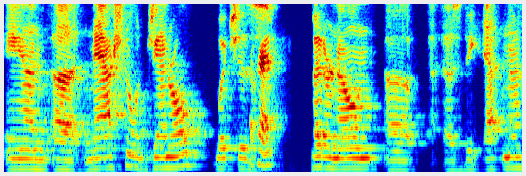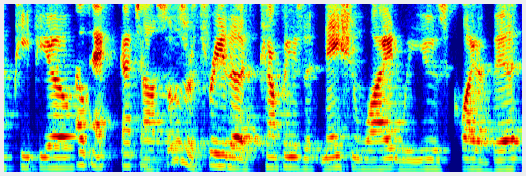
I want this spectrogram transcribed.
and uh, National General, which is okay better known uh, as the Aetna PPO. Okay, gotcha. Uh, so those are three of the companies that nationwide we use quite a bit.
